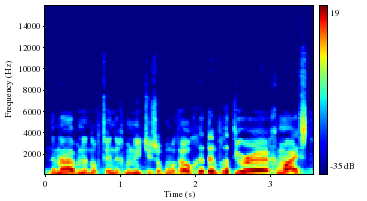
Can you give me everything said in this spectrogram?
Daarna hebben we het nog 20 minuutjes op een wat hogere temperatuur gemaaist.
